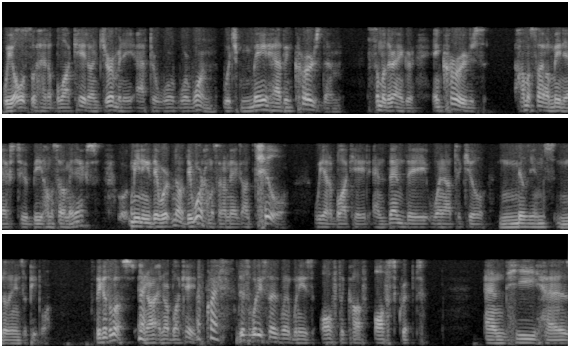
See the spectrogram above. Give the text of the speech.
We also had a blockade on Germany after World War One, which may have encouraged them, some of their anger, encouraged homicidal maniacs to be homicidal maniacs, meaning they were no, they weren't homicidal maniacs until we had a blockade, and then they went out to kill millions, millions of people because of us Right. and our and our blockade. Of course. This is what he says when when he's off the cuff, off script, and he has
